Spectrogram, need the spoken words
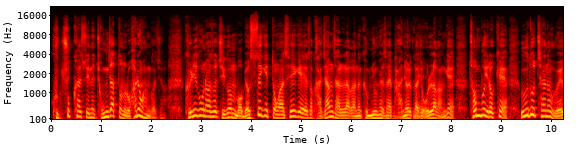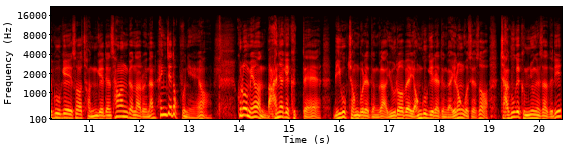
구축할 수 있는 종잣돈으로 활용한 거죠. 그리고 나서 지금 뭐 몇 세기 동안 세계에서 가장 잘 나가는 금융회사의 반열까지 올라간 게 전부 이렇게 의도치 않은 외국에서 전개된 상황 변화로 인한 횡재 덕분이에요. 그러면 만약에 그때 미국 정부라든가 유럽의 영국이라든가 이런 곳에서 자국의 금융회사들이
